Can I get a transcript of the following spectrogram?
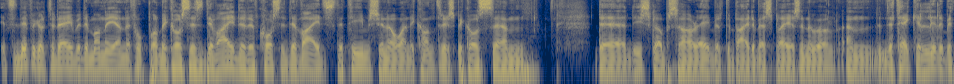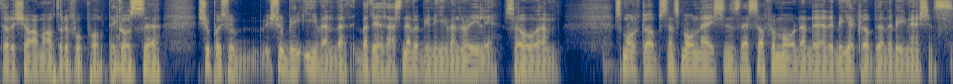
it's difficult today with the money and the football because it's divided. Of course, it divides the teams, you know, and the countries because um, the these clubs are able to buy the best players in the world, and they take a little bit of the charm out of the football because uh, football should should be even, but but it has never been even really. So. Um, Small clubs and small nations they suffer more than the, the bigger clubs and the big nations.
